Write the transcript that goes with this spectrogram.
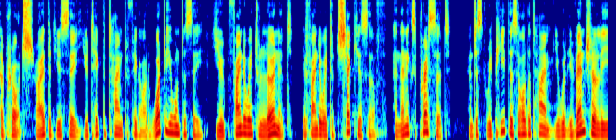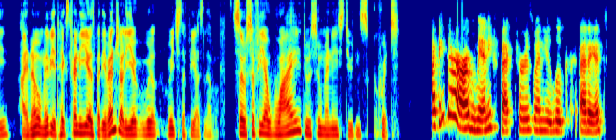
approach, right, that you say, you take the time to figure out what do you want to say, you find a way to learn it, you find a way to check yourself, and then express it, and just repeat this all the time, you will eventually I know maybe it takes 20 years, but eventually you will reach Sophia's level. So, Sophia, why do so many students quit? I think there are many factors when you look at it.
